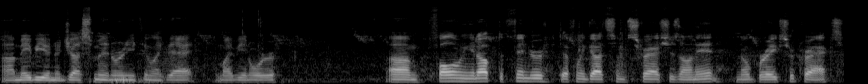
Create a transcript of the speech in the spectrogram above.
Uh, maybe an adjustment or anything like that. It might be in order. Um, following it up, the fender definitely got some scratches on it. No breaks or cracks.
